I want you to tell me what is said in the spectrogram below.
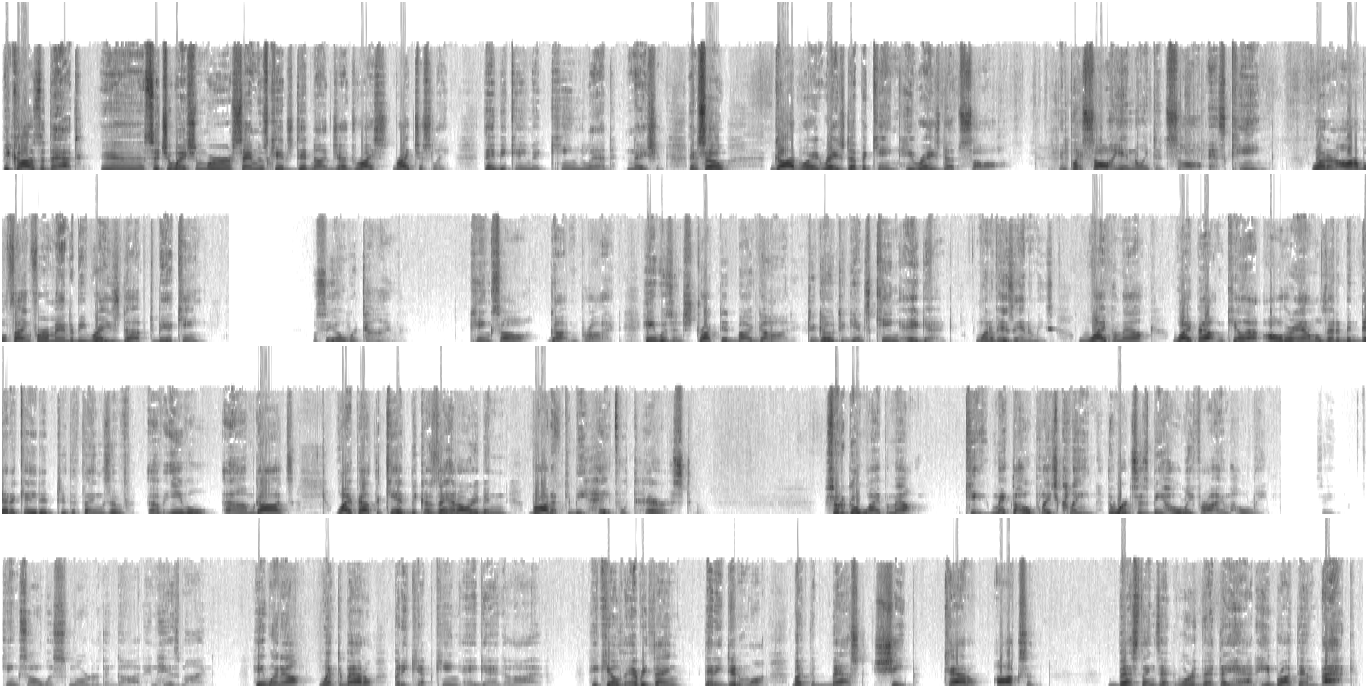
Because of that uh, situation where Samuel's kids did not judge righteously, they became a king led nation. And so God raised up a king. He raised up Saul and put Saul, he anointed Saul as king. What an honorable thing for a man to be raised up to be a king. Well, see, over time, King Saul got in pride. He was instructed by God to go against King Agag, one of his enemies, wipe him out, wipe out and kill out all their animals that had been dedicated to the things of, of evil um, gods, wipe out the kids because they had already been brought up to be hateful terrorists. So to go wipe them out, keep, make the whole place clean. The word says, Be holy, for I am holy. King Saul was smarter than God in his mind. He went out, went to battle, but he kept King Agag alive. He killed everything that he didn't want, but the best sheep, cattle, oxen, best things that were that they had, he brought them back.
